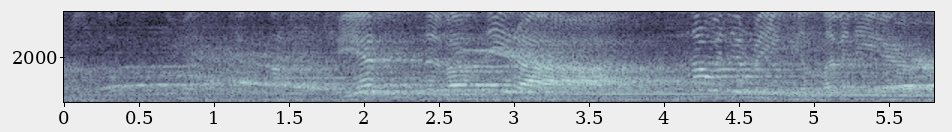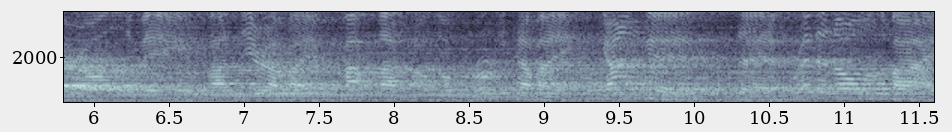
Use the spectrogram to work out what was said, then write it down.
Chwilę przed nami lot numer 15. Jest Wazira! Now in the ring, 11 year Wazira by Patlash out of Ruszka by Ganges, uh, bred and owned by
